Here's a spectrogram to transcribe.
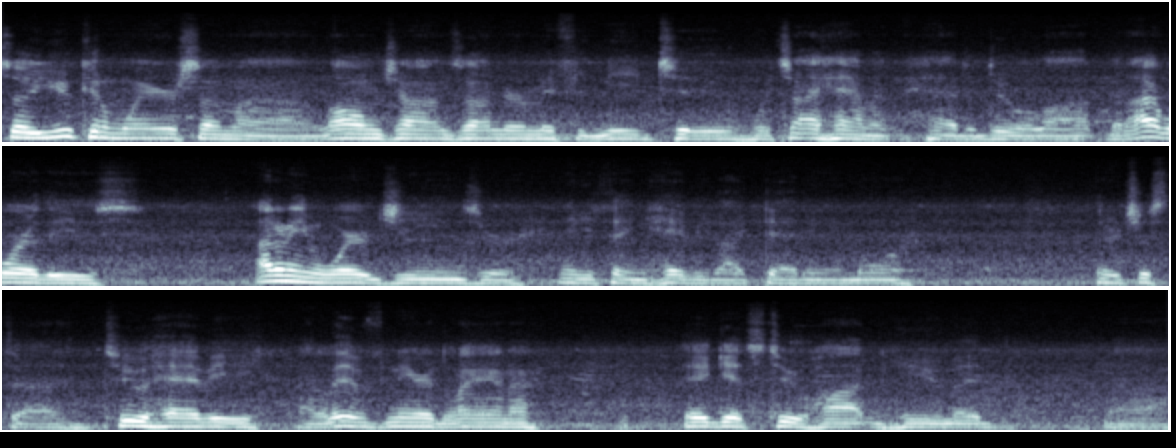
So you can wear some uh, long johns under them if you need to, which I haven't had to do a lot. But I wear these. I don't even wear jeans or anything heavy like that anymore. They're just uh, too heavy. I live near Atlanta it gets too hot and humid uh,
